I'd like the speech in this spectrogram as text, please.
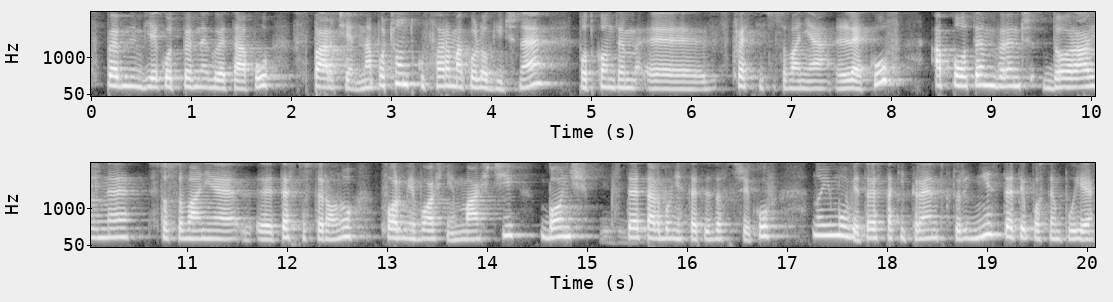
w pewnym wieku, od pewnego etapu wsparcie na początku farmakologiczne, pod kątem e, w kwestii stosowania leków, a potem wręcz doraźne stosowanie e, testosteronu w formie właśnie maści bądź stety albo niestety zastrzyków. No i mówię, to jest taki trend, który niestety postępuje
